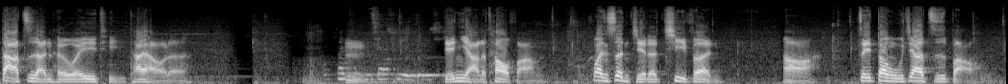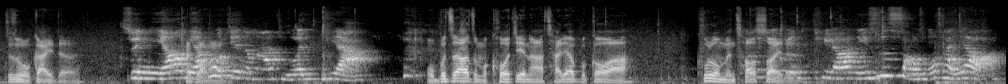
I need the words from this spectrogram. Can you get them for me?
大自然合为一体，太好了。我快听不下去了，对不起。典雅的套房，万圣节的气氛啊！这一栋无价之宝，这是我盖的，所以你要你要扩建的吗？请问一下。我不知道怎么扩建啊，材料不够啊。骷髅门超帅的，去啊！你是少什么材料啊？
